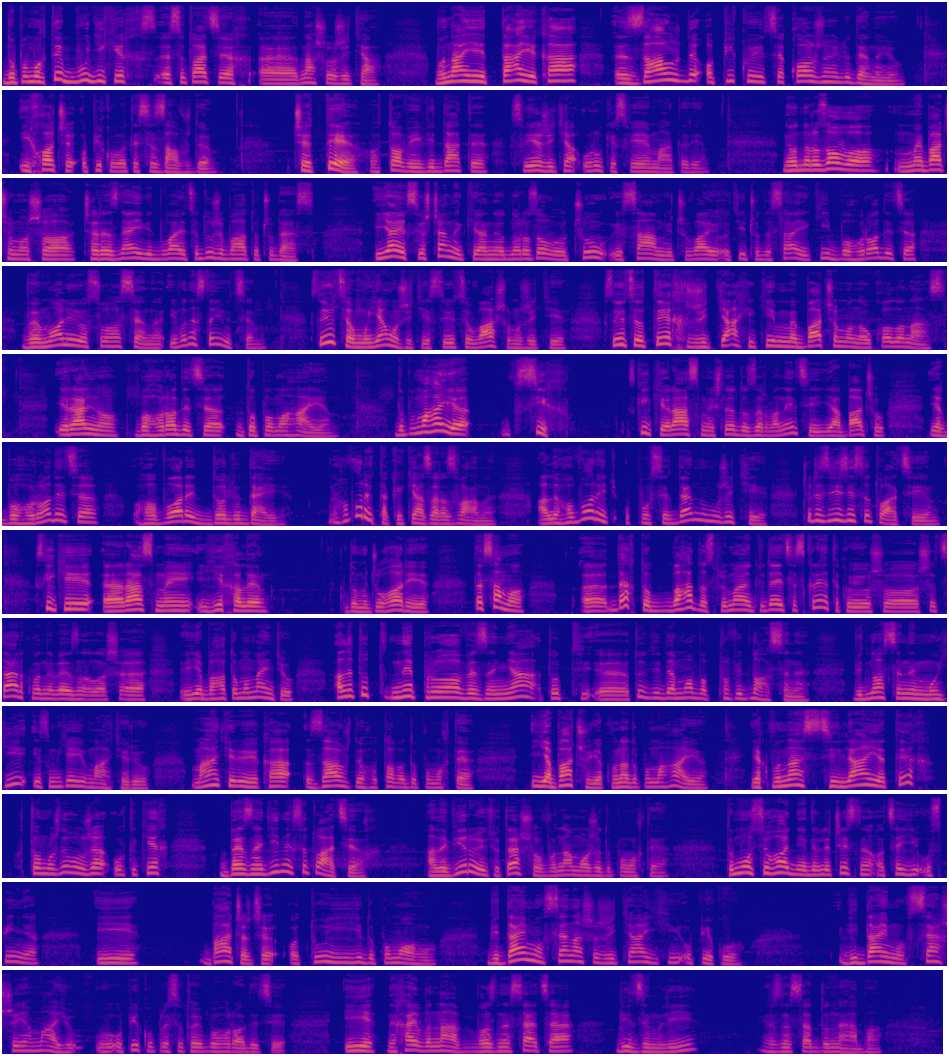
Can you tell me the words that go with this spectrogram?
Допомогти в будь-яких ситуаціях е, нашого життя. Вона є та, яка е, завжди опікується кожною людиною і хоче опікуватися завжди. Чи ти готовий віддати своє життя у руки своєї матері? Неодноразово ми бачимо, що через неї відбувається дуже багато чудес. І я, як священник, я неодноразово чув і сам відчуваю оті чудеса, які Богородиця вимолює у свого сина. І вони стаються. Стаються в моєму житті, стаються в вашому житті, стаються в тих життях, які ми бачимо навколо нас. І реально Богородиця допомагає. Допомагає всіх. Скільки раз ми йшли до Зарваниці, я бачив, як Богородиця говорить до людей. Не говорить так, як я зараз з вами, але говорить у повсякденному житті через різні ситуації. Скільки е, раз ми їхали до Меджугорії, так само е, дехто багато сприймають людей це з критикою, що ще церква не визнала, ще є багато моментів. Але тут не про визнання, тут, е, тут йде мова про відносини. Відносини мої із моєю матір'ю. Матір'ю, яка завжди готова допомогти. І я бачу, як вона допомагає, як вона зціляє тих, хто, можливо, вже у таких безнадійних ситуаціях, але вірують у те, що вона може допомогти. Тому сьогодні, дивлячись на оце її успіння і бачачи оту її допомогу, віддаймо все наше життя її опіку. Віддаймо все, що я маю у опіку Пресвятої Богородиці. І нехай вона вознесе це від землі вознесе до неба.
